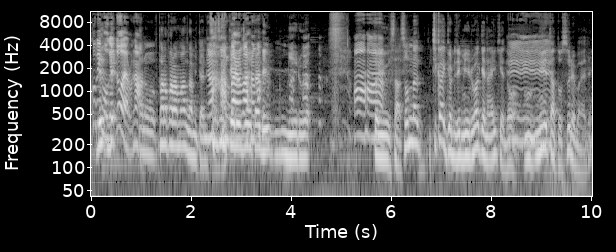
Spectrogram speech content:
首もげどうやろな。でであのパラパラ漫画みたいに続いてる状態で見える というさそんな近い距離で見えるわけないけど、うん見えたとすればやで。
